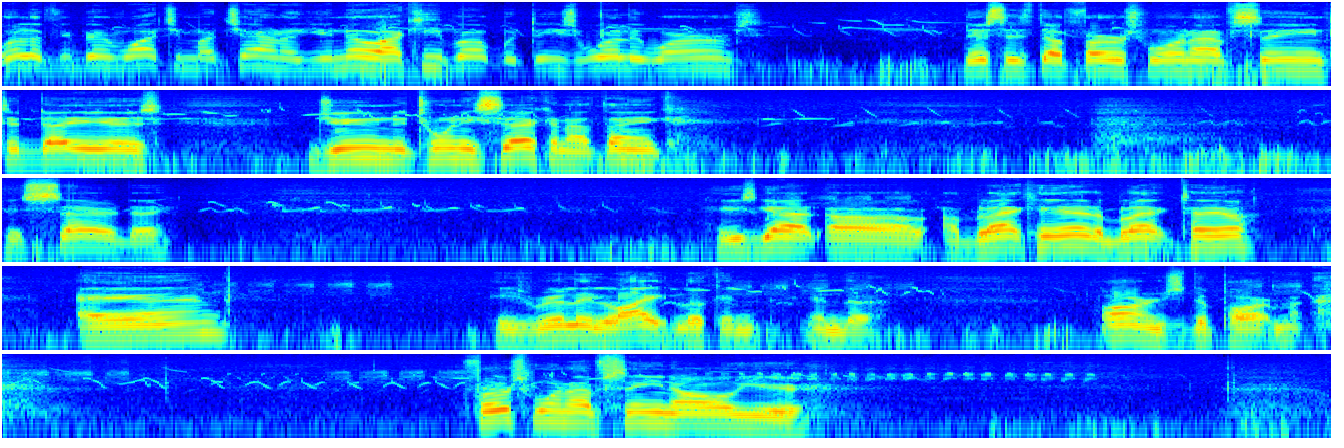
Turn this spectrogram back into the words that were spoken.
Well, if you've been watching my channel, you know I keep up with these woolly worms. This is the first one I've seen. Today is June the 22nd, I think. It's Saturday. He's got uh, a black head, a black tail, and he's really light looking in the orange department. First one I've seen all year.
